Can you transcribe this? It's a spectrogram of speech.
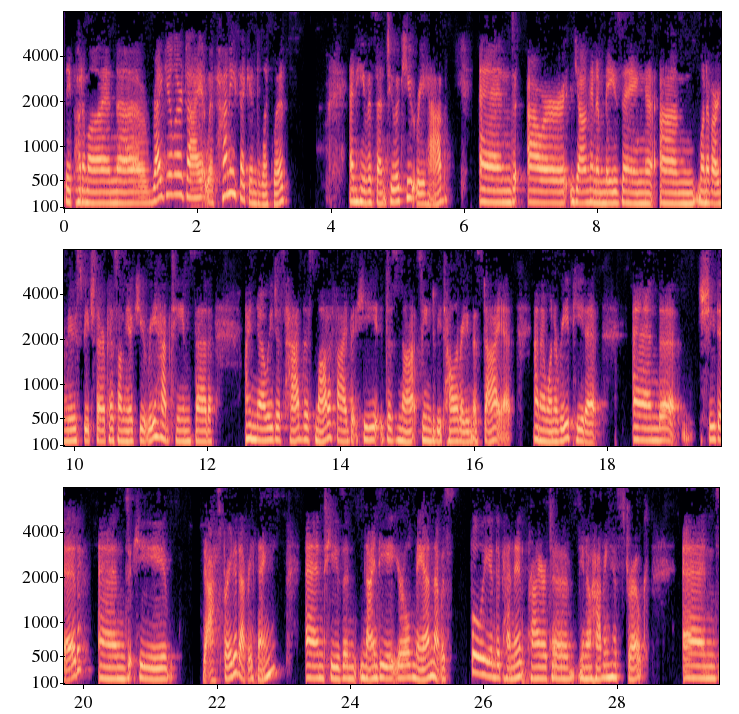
They put him on a regular diet with honey thickened liquids and he was sent to acute rehab. And our young and amazing, um, one of our new speech therapists on the acute rehab team said, I know he just had this modified, but he does not seem to be tolerating this diet and I want to repeat it. And uh, she did. And he aspirated everything. And he's a 98 year old man that was fully independent prior to, you know, having his stroke. And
